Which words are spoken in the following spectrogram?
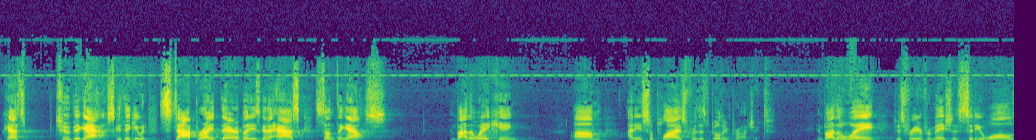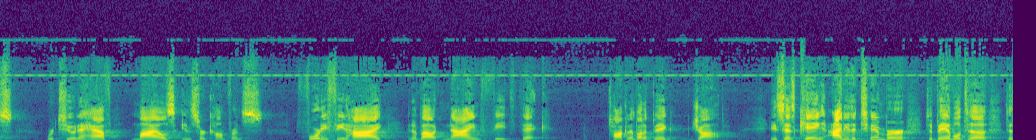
Okay, that's too big ask. You think he would stop right there, but he's going to ask something else. And by the way, king, um, I need supplies for this building project. And by the way, just for your information, the city walls were two and a half miles in circumference, 40 feet high, and about nine feet thick. Talking about a big job. He says, King, I need a timber to be able to, to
